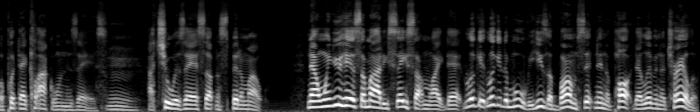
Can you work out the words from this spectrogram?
but put that clock on his ass. Mm. I chew his ass up and spit him out." Now, when you hear somebody say something like that, look at look at the movie. He's a bum sitting in a park that live in a trailer.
